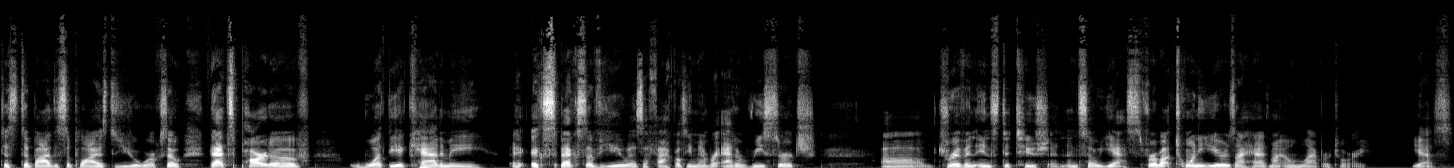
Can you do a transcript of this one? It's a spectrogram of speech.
just to buy the supplies to do your work. So that's part of what the academy expects of you as a faculty member at a research uh, driven institution. And so, yes, for about 20 years, I had my own laboratory. Yes.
